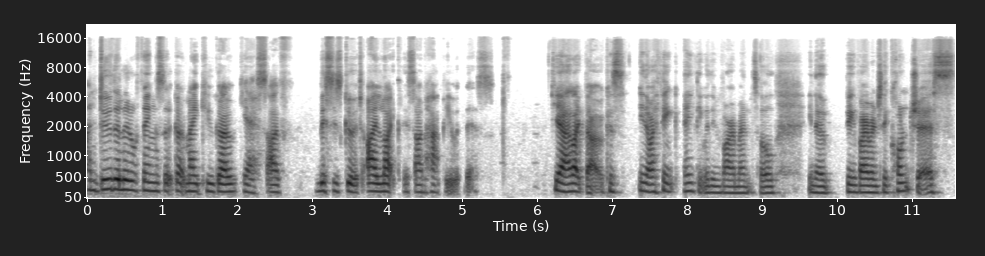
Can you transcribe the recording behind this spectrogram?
and do the little things that go, make you go, yes, I've this is good. I like this. I'm happy with this. Yeah, I like that because you know I think anything with environmental, you know, being environmentally conscious,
